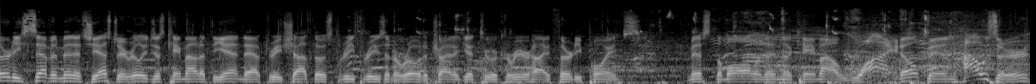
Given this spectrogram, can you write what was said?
37 minutes yesterday really just came out at the end after he shot those three threes in a row to try to get to a career high 30 points. Missed them all and then came out wide open. Hauser.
